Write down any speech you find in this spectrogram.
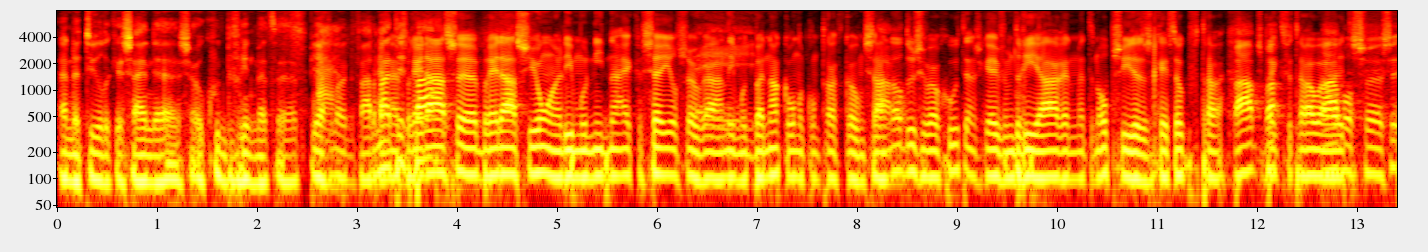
En natuurlijk is zijn uh, ze ook goed bevriend met uh, Pierre van de vader. Maar het is Breda's, Breda's jongen, die moet niet naar RKC of zo gaan. Die moet bij NAC onder contract komen staan. Dat doen ze wel goed. En ze geven hem drie jaar en met een optie. Dus dat geeft ook vertrouwen. Spreekt vertrouwen Babels, uit. Uh,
